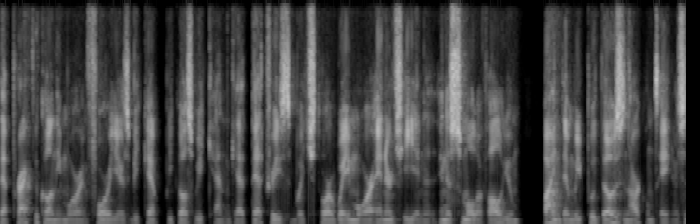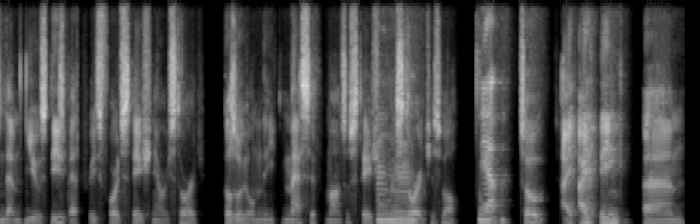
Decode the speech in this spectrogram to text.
that practical anymore in four years because we can get batteries which store way more energy in a, in a smaller volume. Fine, then we put those in our containers and then use these batteries for stationary storage because we will need massive amounts of stationary mm-hmm. storage as well. Yeah. So I, I think um,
